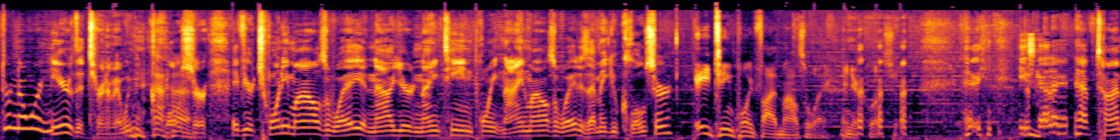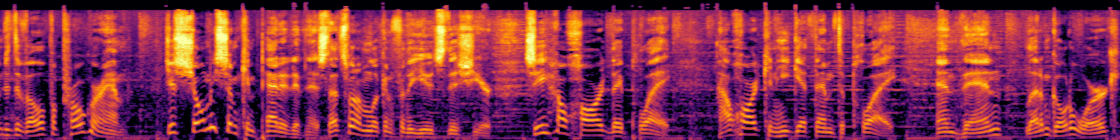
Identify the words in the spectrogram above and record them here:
They're nowhere near the tournament. We need closer. if you're 20 miles away and now you're 19.9 miles away, does that make you closer? 18.5 miles away, and you're closer. He's got to have time to develop a program. Just show me some competitiveness. That's what I'm looking for the Utes this year. See how hard they play. How hard can he get them to play? And then let him go to work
